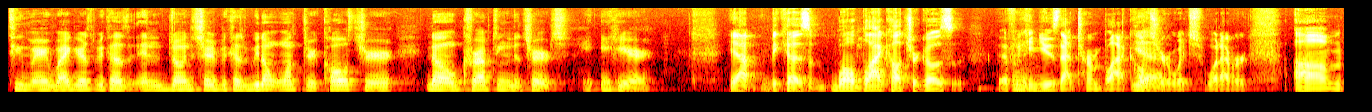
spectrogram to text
to marry white girls because and join the church because we don't want their culture no corrupting the church here. Yeah, because well, black culture goes if we can use that term, black Mm. Yeah. culture, which whatever. Um,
